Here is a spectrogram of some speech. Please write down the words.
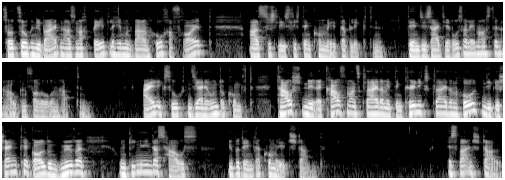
So zogen die beiden also nach Bethlehem und waren hoch erfreut, als sie schließlich den Komet erblickten, den sie seit Jerusalem aus den Augen verloren hatten. Eilig suchten sie eine Unterkunft, tauschten ihre Kaufmannskleider mit den Königskleidern, holten die Geschenke, Gold und Myrrhe und gingen in das Haus, über dem der Komet stand. Es war ein Stall.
